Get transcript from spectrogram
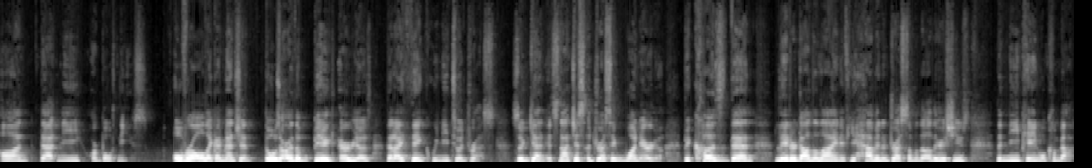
on that knee or both knees. Overall, like I mentioned, those are the big areas that I think we need to address. So again, it's not just addressing one area because then later down the line, if you haven't addressed some of the other issues, the knee pain will come back.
